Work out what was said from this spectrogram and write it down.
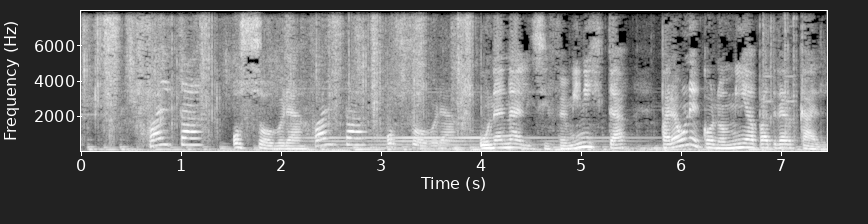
¿Falta o sobra? ¿Falta o sobra? Un análisis feminista para una economía patriarcal.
